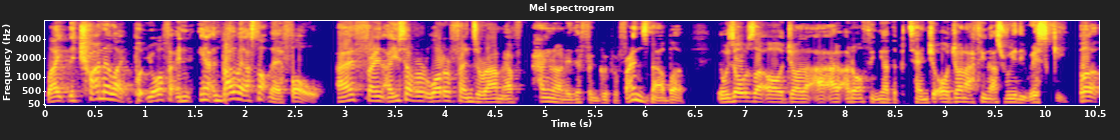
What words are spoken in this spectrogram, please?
Like they're trying to like put you off. And, yeah, and by the way, that's not their fault. I have friends, I used to have a lot of friends around me. I've hanging around a different group of friends now, but it was always like, oh, John, I, I don't think you have the potential. Oh, John, I think that's really risky. But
